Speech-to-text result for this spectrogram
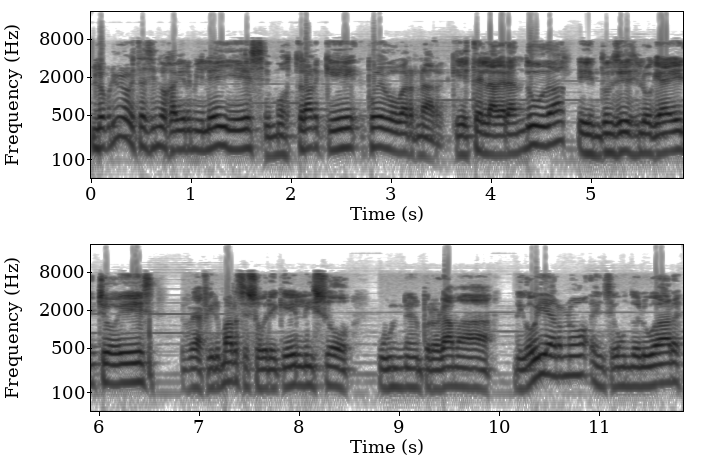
Lo primero que está haciendo Javier Milei es mostrar que puede gobernar, que esta es la gran duda. Entonces lo que ha hecho es reafirmarse sobre que él hizo un programa de gobierno, en segundo lugar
